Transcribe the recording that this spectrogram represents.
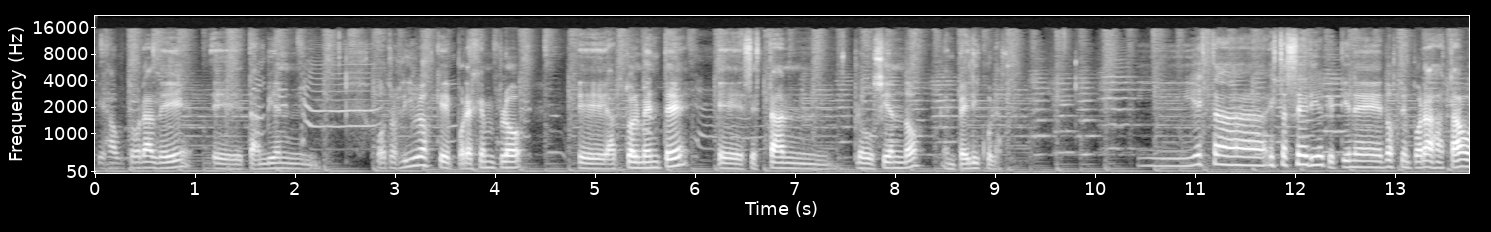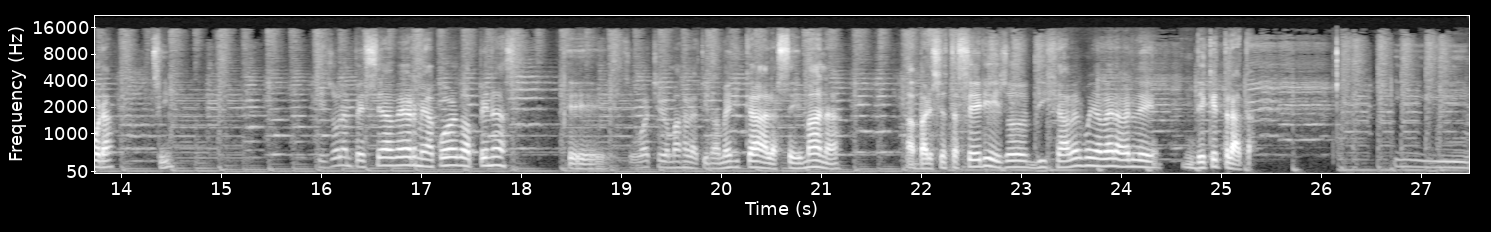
que es autora de eh, también otros libros que, por ejemplo, eh, actualmente eh, se están produciendo en películas. Y esta, esta serie, que tiene dos temporadas hasta ahora, ¿sí? que yo la empecé a ver, me acuerdo, apenas llegó HBO más a Latinoamérica a la semana apareció esta serie y yo dije, a ver, voy a ver a ver de, de qué trata. Y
